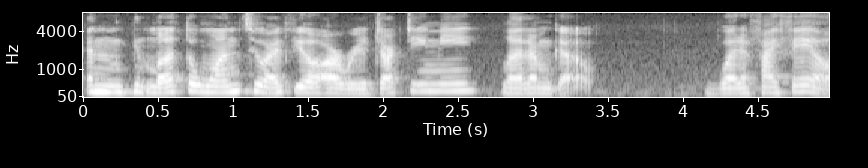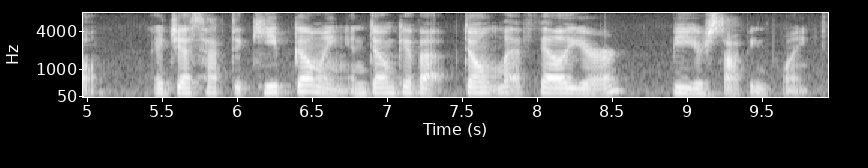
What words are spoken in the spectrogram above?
and let the ones who I feel are rejecting me, let them go. What if I fail? I just have to keep going and don't give up. Don't let failure be your stopping point.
